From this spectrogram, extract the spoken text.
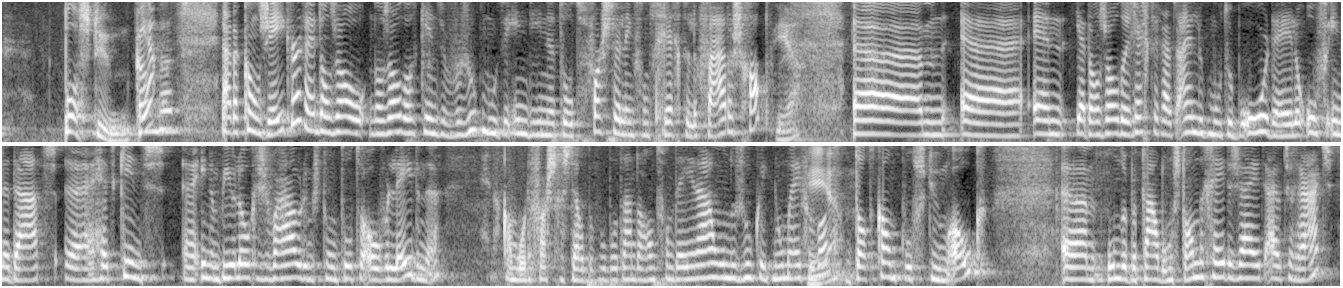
Postuum, kan Ja. dat? Nou, dat kan zeker. Hè. Dan, zal, dan zal dat kind een verzoek moeten indienen tot vaststelling van het gerechtelijk vaderschap. Ja. Ehm, eh, en ja, dan zal de rechter uiteindelijk moeten beoordelen of inderdaad eh, het kind eh, in een biologische verhouding stond tot de overledene. En dat kan worden vastgesteld bijvoorbeeld aan de hand van DNA-onderzoek, ik noem even wat. Ja. Dat kan postuum ook. Ehm, onder bepaalde omstandigheden zij het uiteraard.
